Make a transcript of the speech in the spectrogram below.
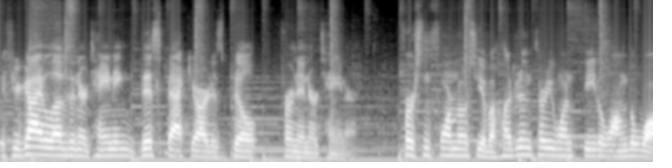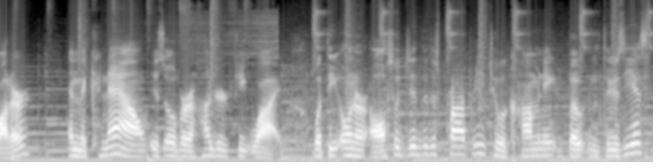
if your guy loves entertaining, this backyard is built for an entertainer. First and foremost, you have 131 feet along the water and the canal is over 100 feet wide. What the owner also did to this property to accommodate boat enthusiasts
